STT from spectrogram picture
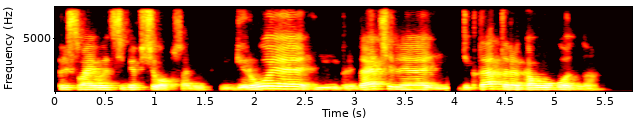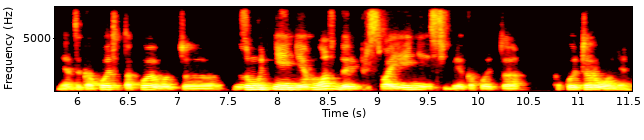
присваивает себе все абсолютно. И героя, и предателя, и диктатора, кого угодно. Это какое-то такое вот э, замутнение мозга и присвоение себе какой-то какой роли.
